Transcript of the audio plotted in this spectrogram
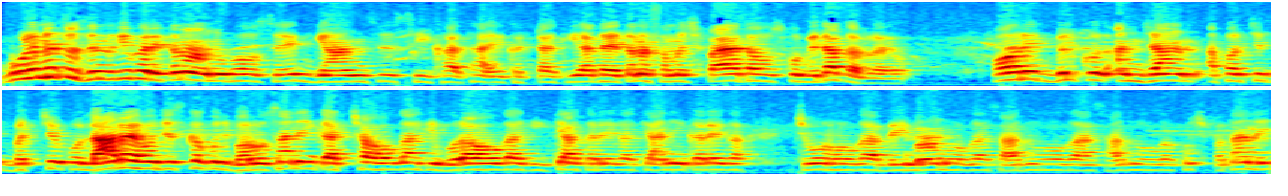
बूढ़े ने तो ज़िंदगी भर इतना अनुभव से, ज्ञान से सीखा था, इकट्ठा किया था, इतना समझ पाया था, उसको विदा कर रहे हो। और एक बिल्कुल अनजान, अपरिचित बच्चे को ला रहे हो, जिसका कुछ भरोसा नहीं कि अच्छा होगा कि बुरा होगा, कि क्या करेगा, क्या नहीं करेगा। चोर होगा, बेईमान होगा, साधु होगा साधु होगा, कुछ पता नहीं।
